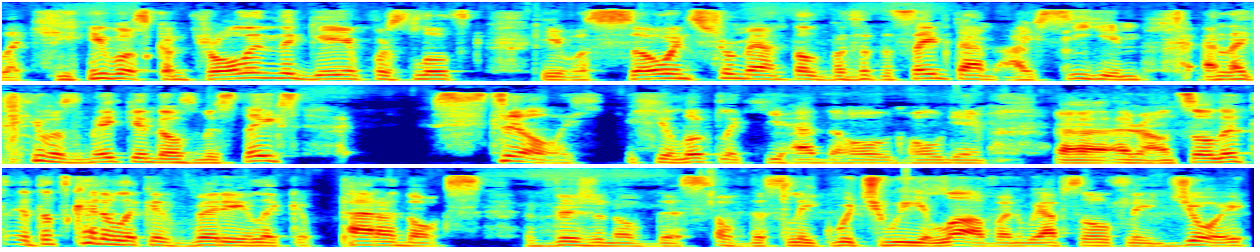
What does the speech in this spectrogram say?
like he was controlling the game for Slutsk. He was so instrumental, but at the same time, I see him and like he was making those mistakes. Still he looked like he had the whole whole game uh, around. So that, that's kind of like a very like a paradox vision of this of this league, which we love and we absolutely enjoy.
